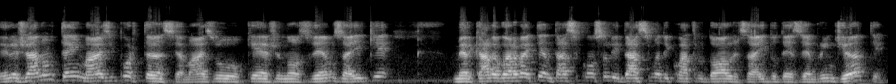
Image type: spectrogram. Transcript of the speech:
ele já não tem mais importância, mas o que nós vemos aí que o mercado agora vai tentar se consolidar acima de 4 dólares aí do dezembro em diante,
